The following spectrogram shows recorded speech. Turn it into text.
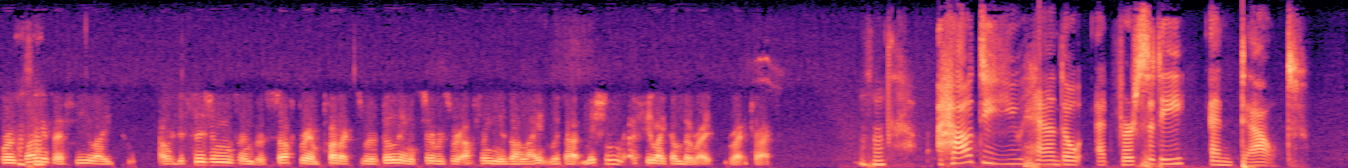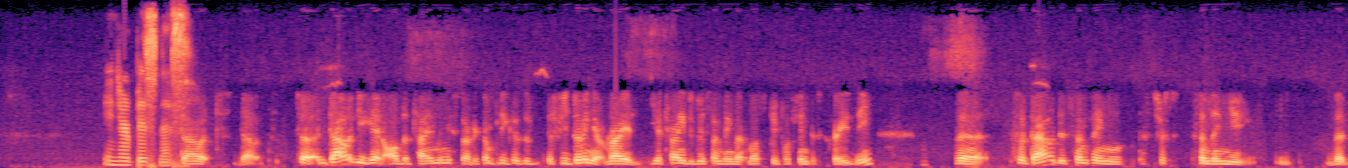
For as mm-hmm. long as I feel like our decisions and the software and products we're building and service we're offering is aligned with that mission, I feel like I'm the right right track. Mm-hmm. How do you handle adversity and doubt in your business? Doubt, doubt. So doubt you get all the time when you start a company because if, if you're doing it right, you're trying to do something that most people think is crazy. The, so doubt is something. It's just something you that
